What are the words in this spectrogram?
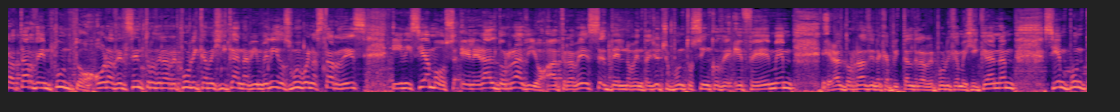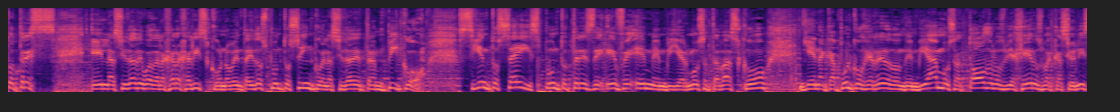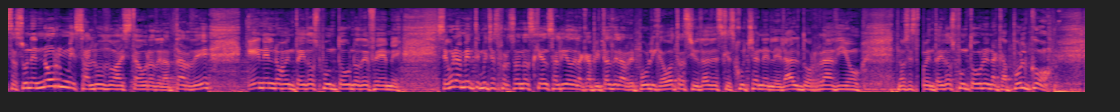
La tarde en punto, hora del centro de la República Mexicana. Bienvenidos, muy buenas tardes. Iniciamos el Heraldo Radio a través del 98.5 de FM, Heraldo Radio en la capital de la República Mexicana, 100.3 en la ciudad de Guadalajara, Jalisco, 92.5 en la ciudad de Tampico, 106.3 de FM en Villahermosa, Tabasco y en Acapulco, Guerrero, donde enviamos a todos los viajeros vacacionistas un enorme saludo a esta hora de la tarde en el 92.1 de FM. Seguramente muchas personas que han salido de la capital de la República u otras ciudades que escuchan el Heraldo Radio, no sé, 92.1 en Acapulco.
